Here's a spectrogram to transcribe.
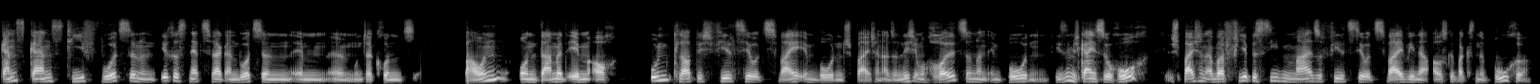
ganz, ganz tief Wurzeln und irres Netzwerk an Wurzeln im, im Untergrund bauen und damit eben auch unglaublich viel CO2 im Boden speichern. Also nicht im Holz, sondern im Boden. Die sind nämlich gar nicht so hoch, speichern aber vier bis sieben Mal so viel CO2 wie eine ausgewachsene Buche.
